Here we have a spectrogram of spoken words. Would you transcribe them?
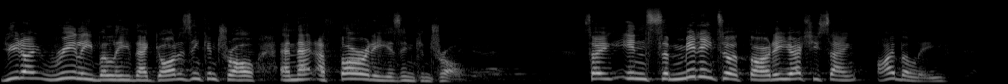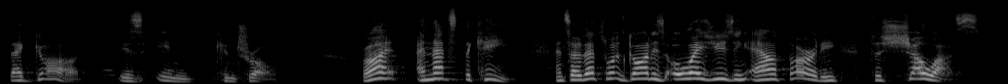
you don't really believe that God is in control and that authority is in control. So, in submitting to authority, you're actually saying, I believe that God is in control. Right? And that's the key. And so that's what God is always using our authority to show us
